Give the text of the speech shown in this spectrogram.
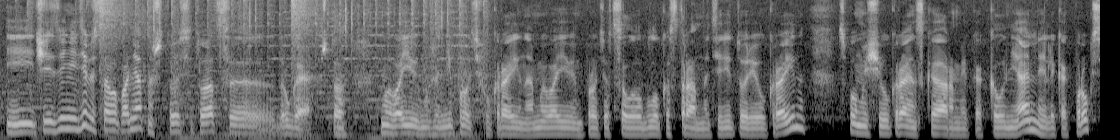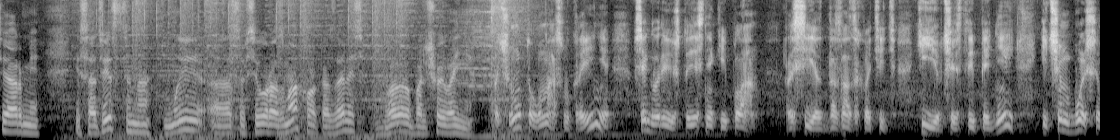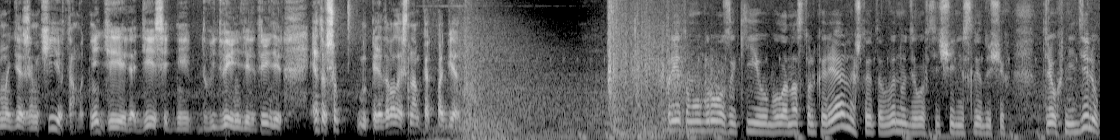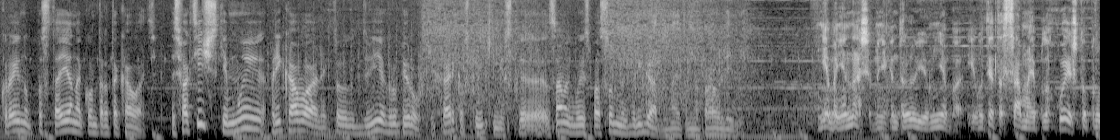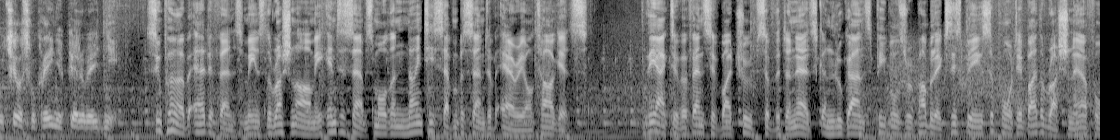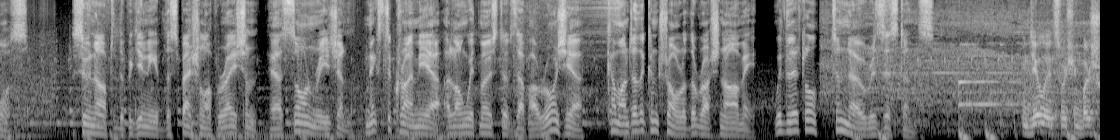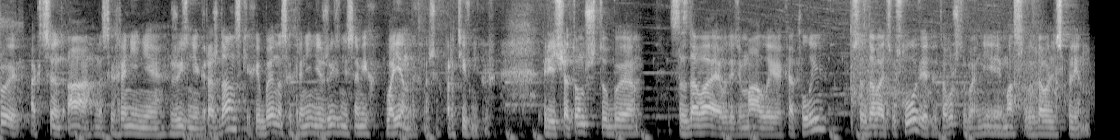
И через две недели стало понятно, что ситуация другая, что мы воюем уже не против Украины, а мы воюем против целого блока стран на территории Украины с помощью украинской армии как колониальной или как прокси-армии. И, соответственно, мы э, со всего размаху оказались в большой войне. Почему-то у нас в Украине все говорили, что есть некий план – Россия должна захватить Киев через 3-5 дней, и чем больше мы держим Киев, там вот неделя, 10 дней, 2 недели, 3 недели, это все передавалось нам как победа. При этом угроза Киева была настолько реальной, что это вынудило в течение следующих трех недель Украину постоянно контратаковать. То есть фактически мы приковали две группировки, Харьковскую и Киевскую, самых боеспособных бригад на этом направлении. Небо не наше, мы не контролируем небо. И вот это самое плохое, что получилось в Украине в первые дни. Superb air defense means the Russian army intercepts more than 97% of aerial targets. The active offensive by troops of the Donetsk and Lugansk People's Republics is being supported by the Russian Air Force. Soon after the beginning of the special operation, Kherson region, next to Crimea, along with most of Zaporozhye, come under the control of the Russian army, with little to no resistance. Делается очень большой акцент, а, на сохранение жизни гражданских, и, б, на сохранение жизни самих военных наших противников. Речь о том, чтобы, создавая вот эти малые котлы, создавать условия для того, чтобы они массово сдавались в плен.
